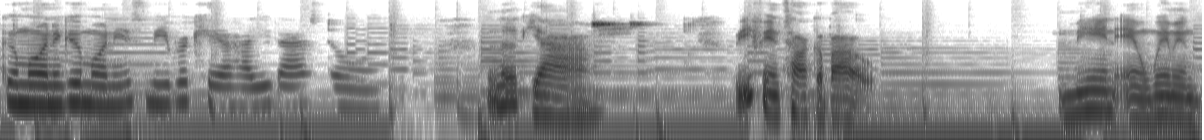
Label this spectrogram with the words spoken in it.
Good morning, good morning. It's me, Raquel. How you guys doing? Look, y'all, we finna talk about men and women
